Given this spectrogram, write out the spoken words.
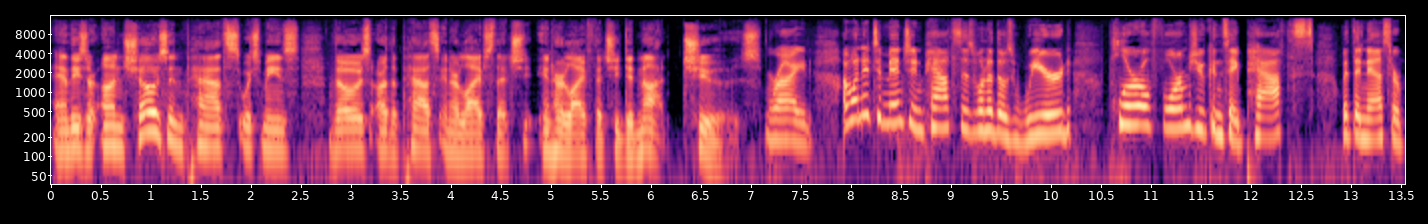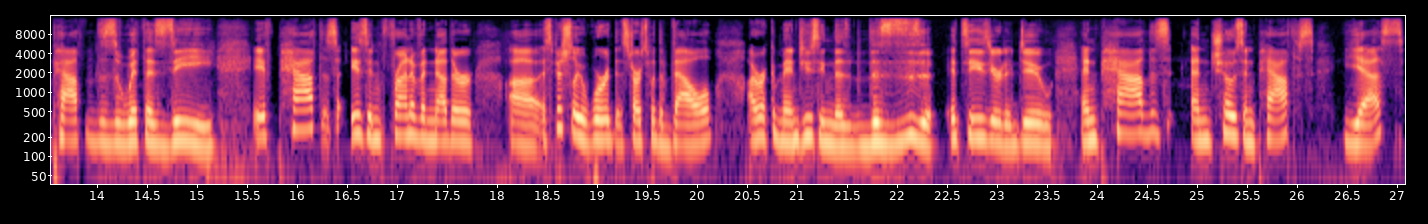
and these are unchosen paths, which means those are the paths in her life that she, in her life that she did not choose. Right. I wanted to mention paths is one of those weird plural forms. You can say paths with an S or paths with a Z. If paths is in front of another, uh, especially a word that starts with a vowel, I recommend using the, the Z. It's easier to do. And paths and chosen paths, yes.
